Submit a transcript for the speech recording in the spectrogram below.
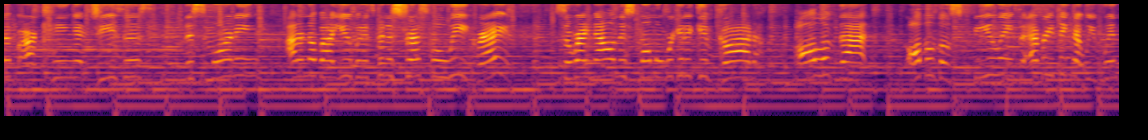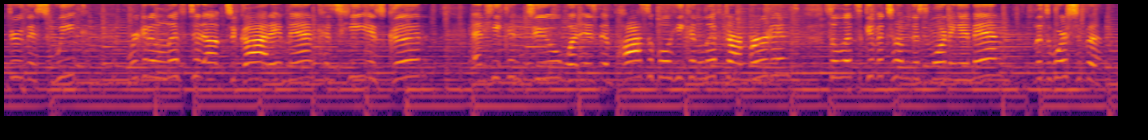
worship our King Jesus this morning. I don't know about you, but it's been a stressful week, right? So, right now in this moment, we're going to give God all of that, all of those feelings, everything that we went through this week. We're going to lift it up to God, amen, because He is good and He can do what is impossible. He can lift our burdens. So let's give it to Him this morning. Amen. Let's worship Him.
